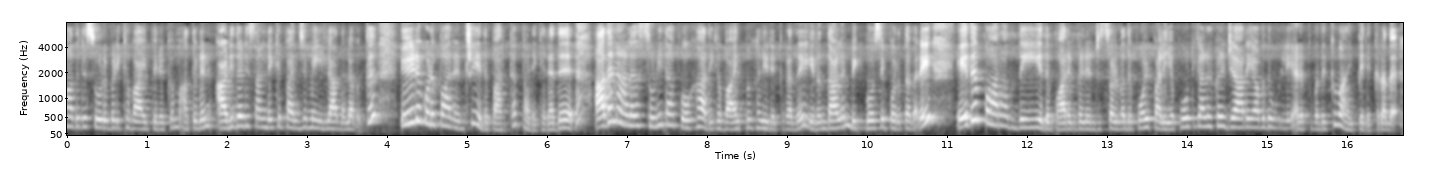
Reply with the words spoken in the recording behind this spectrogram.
மாதிரி சூடுபிடிக்க வாய்ப்பு இருக்கும். அத்துடன் அடிதடி சண்டைக்கு பஞ்சமே இல்லாத அளவுக்கு ஈடு கொடுப்பார் என்று எதிர்பார்க்கப்படுகிறது. அதனால சுனிதா போக அதிக வாய்ப்புகள் இருக்கிறது. இருந்தாலும் பிக் பாஸை பொறுத்தவரை எதிர்பாராததை எதிர்பாருங்கள் என்று சொல்வது போல் பழைய போட்டியாளர்கள் யாரையாவது உள்ளே அனுப்புவதற்கு வாய்ப்பு இருக்கிறது.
